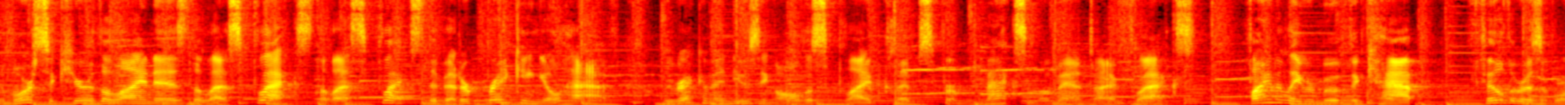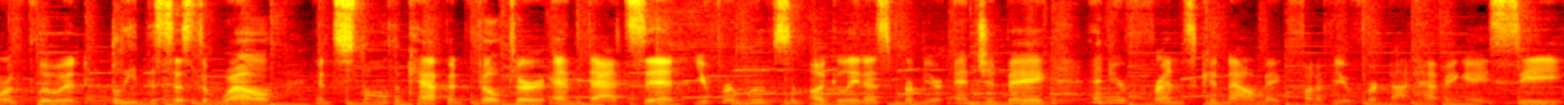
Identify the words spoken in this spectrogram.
The more secure the line is, the less flex. The less flex, the better braking you'll have. We recommend using all the supplied clips for maximum anti-flex. Finally, remove the cap, fill the reservoir with fluid, bleed the system well, install the cap and filter, and that's it. You've removed some ugliness from your engine bay, and your friends can now make fun of you for not having AC.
